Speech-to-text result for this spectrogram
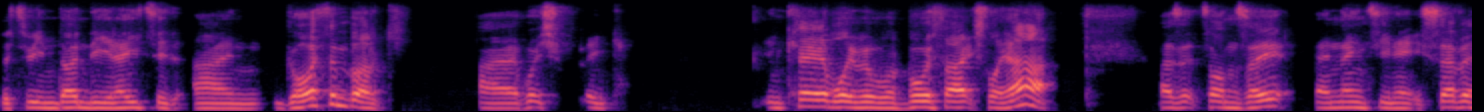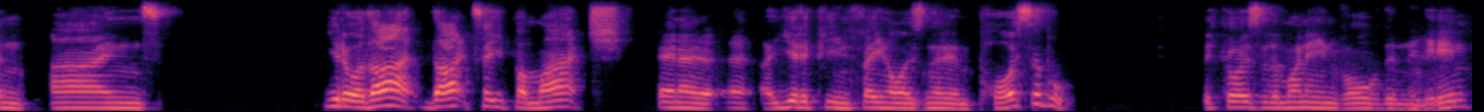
between Dundee United and Gothenburg, uh, which incredibly we were both actually at, as it turns out, in 1987. And you know that that type of match in a, a European final is now impossible because of the money involved in the mm-hmm. game.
